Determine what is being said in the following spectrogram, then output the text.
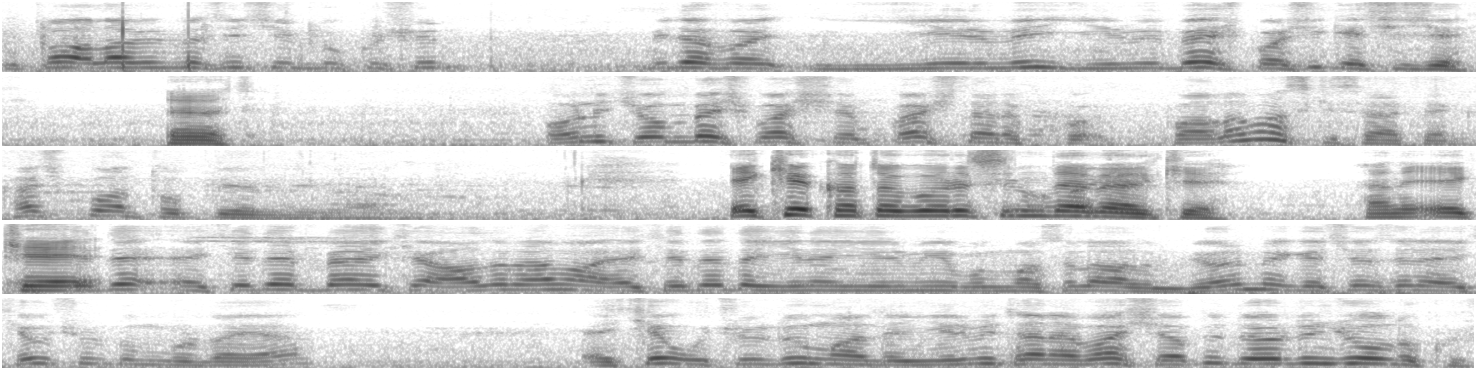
kupa alabilmesi için bu kuşun bir defa 20-25 başı geçecek. Evet. 13-15 baş kaç tane pu- puan alamaz ki zaten? Kaç puan toplayabilir yani? Eke kategorisinde Yok, hayır. belki. Hani eke Eke'de, Eke'de belki alır ama Eke'de de yine 20'yi bulması lazım. Diyorum ya geçen sene Eke uçurdum burada ya. Eke uçurduğum halde 20 tane baş yaptı, dördüncü oldu kuş.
